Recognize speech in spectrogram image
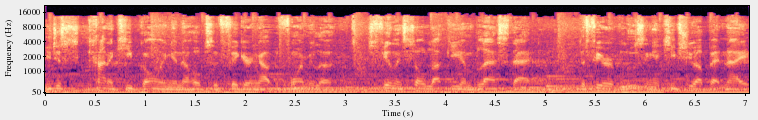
you just kind of keep going in the hopes of figuring out the formula. Just feeling so lucky and blessed that the fear of losing it keeps you up at night.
